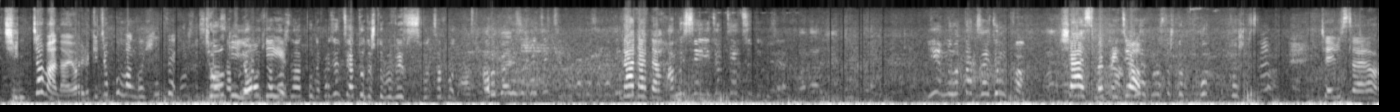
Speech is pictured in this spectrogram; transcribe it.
색깔이 진짜 많아요. 이렇게 조그만 거 흰색. 저기 а 여기. Пойдемте оттуда, чтобы вы свободны. А вы пока заходите. Да, да, да. А мы все идемте отсюда, друзья. Не, мы вот так зайдем к вам. Сейчас мы а придем. Да, просто чтобы вход тоже. 재밌어요.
